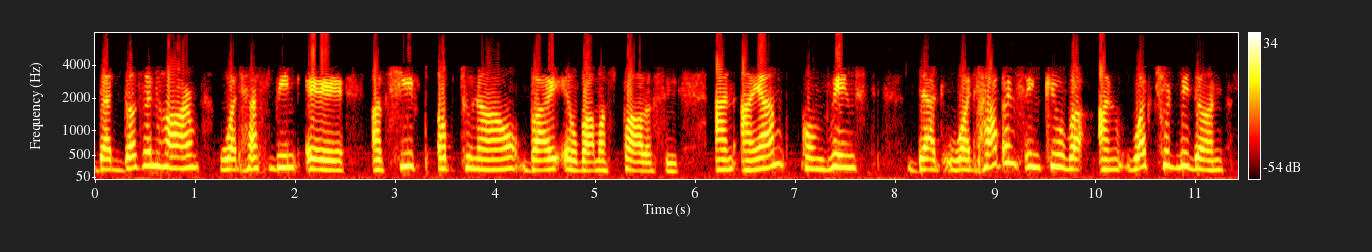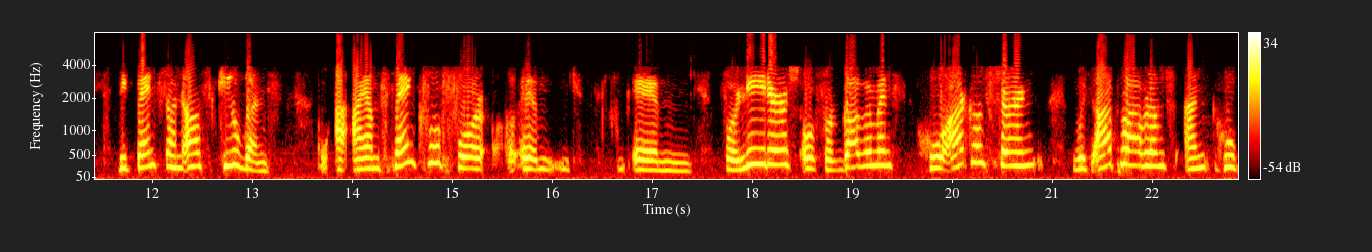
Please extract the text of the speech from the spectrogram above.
that doesn't harm what has been uh, achieved up to now by Obama's policy. And I am convinced that what happens in Cuba and what should be done depends on us Cubans. I, I am thankful for um, um, for leaders or for governments who are concerned with our problems and who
